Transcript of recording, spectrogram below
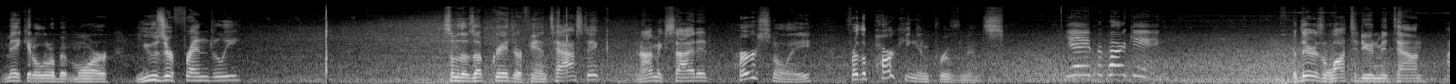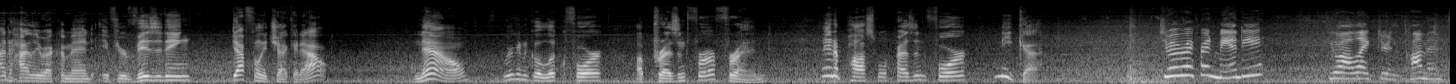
make it a little bit more user friendly. Some of those upgrades are fantastic, and I'm excited personally for the parking improvements. Yay for parking! But there's a lot to do in Midtown. I'd highly recommend if you're visiting, definitely check it out. Now, we're gonna go look for a present for our friend and a possible present for Nika. Do you remember my friend Mandy? You all liked her in the comments.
